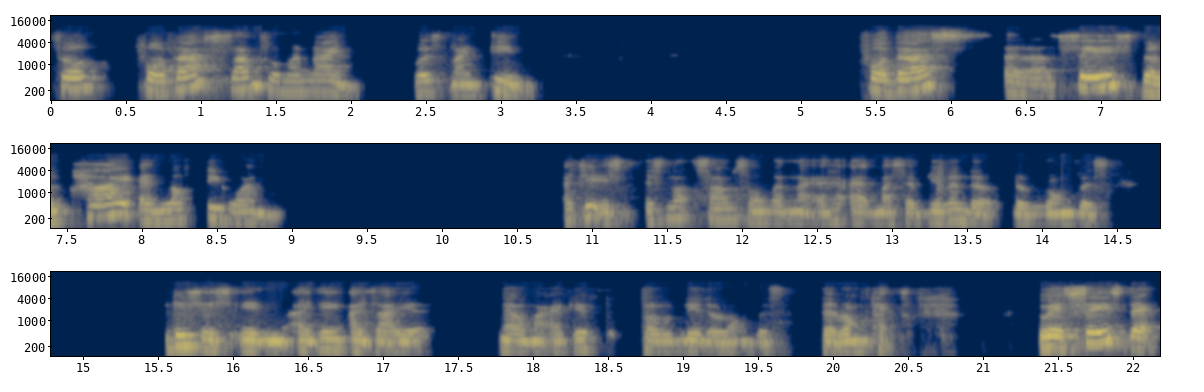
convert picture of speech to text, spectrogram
So for thus, Psalm 109, verse 19. For thus uh, says the high and lofty one. Actually, it's, it's not Psalms 119. I, I must have given the, the wrong verse. This is in, I think, Isaiah. Never mind, I gave probably the wrong verse, the wrong text. Where it says that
